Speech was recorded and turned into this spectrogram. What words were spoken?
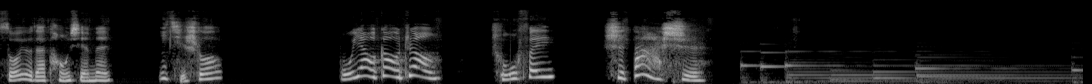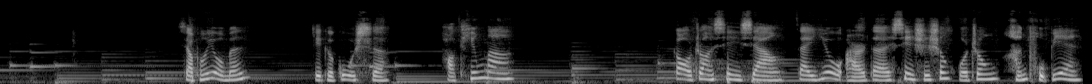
所有的同学们一起说：“不要告状，除非是大事。”小朋友们，这个故事好听吗？告状现象在幼儿的现实生活中很普遍，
